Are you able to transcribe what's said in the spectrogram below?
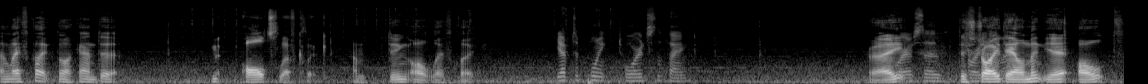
and left click. No, I can't do it. N- alt left click. I'm doing alt left click. You have to point towards the thing. Right. Where it Destroyed element. element, yeah, alt.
